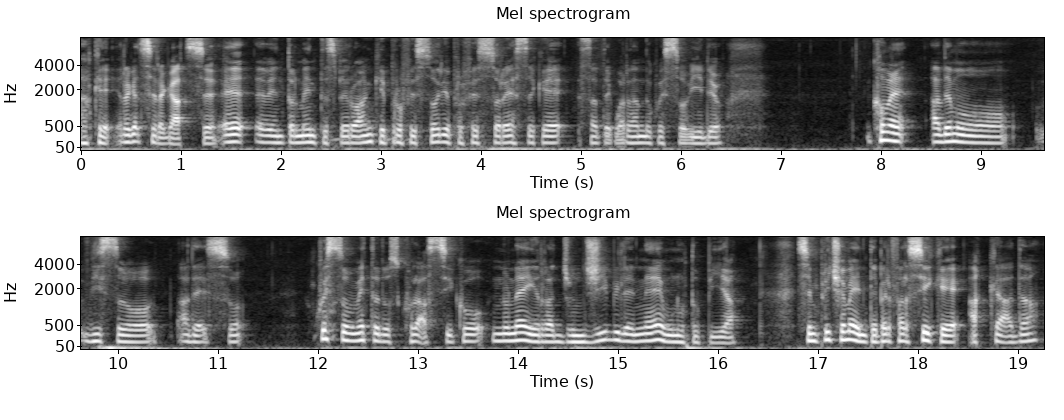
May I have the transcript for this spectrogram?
Ok, ragazzi e ragazze, e eventualmente spero anche professori e professoresse che state guardando questo video, come abbiamo visto adesso, questo metodo scolastico non è irraggiungibile né un'utopia semplicemente per far sì che accada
